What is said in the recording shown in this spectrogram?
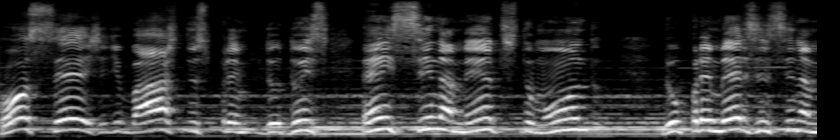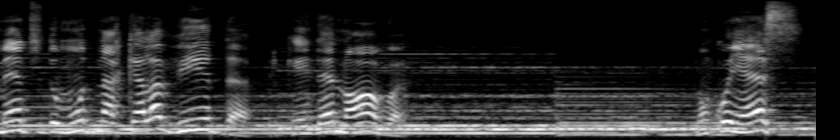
Ou seja, debaixo dos, dos ensinamentos do mundo, dos primeiros ensinamentos do mundo naquela vida, porque ainda é nova. Não conhece.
